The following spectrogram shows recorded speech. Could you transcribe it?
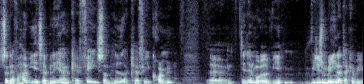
så derfor har vi etableret en café, som hedder Café Krømmel. Øh, det er den måde, vi, vi ligesom mener, der kan vi,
